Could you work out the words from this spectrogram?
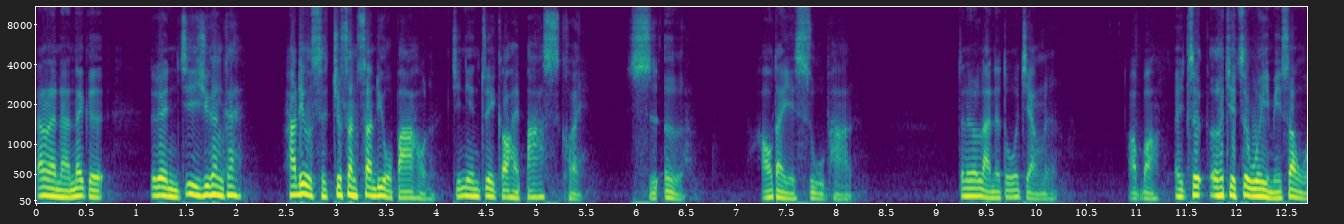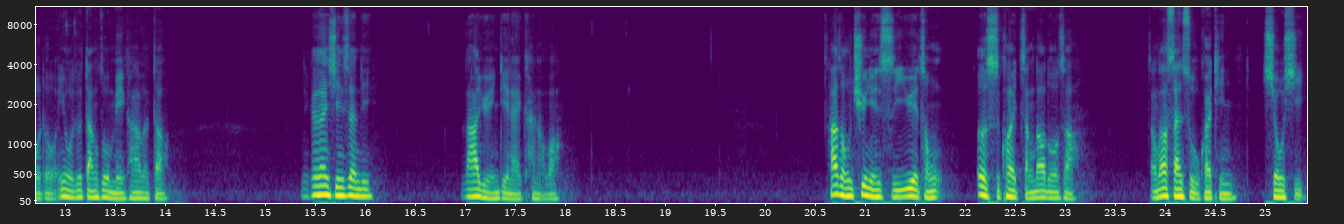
当然了，那个对不对？你自己去看看，它六十就算算六八好了，今年最高还八十块，十二，好歹也十五趴了，真的都懒得多讲了，好不好？哎，这而且这我也没算我的，因为我就当做没看得到。你看看新胜利，拉远一点来看好不好？它从去年十一月从二十块涨到多少？涨到三十五块停休息。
